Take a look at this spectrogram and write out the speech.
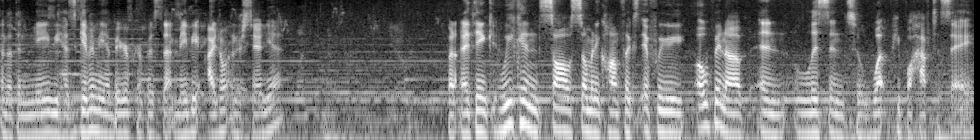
and that the Navy has given me a bigger purpose that maybe I don't understand yet. But I think we can solve so many conflicts if we open up and listen to what people have to say.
